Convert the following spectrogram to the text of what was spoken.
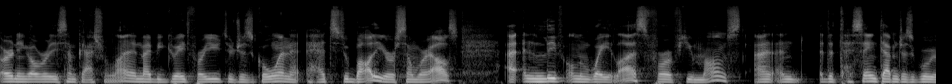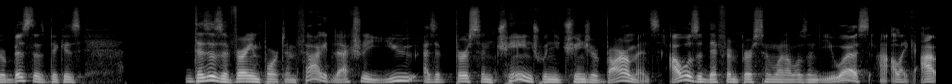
earning already some cash online, it might be great for you to just go and head to Bali or somewhere else and live on way less for a few months and, and at the same time just grow your business because this is a very important fact that actually you as a person change when you change your environments. I was a different person when I was in the US. I, like I,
